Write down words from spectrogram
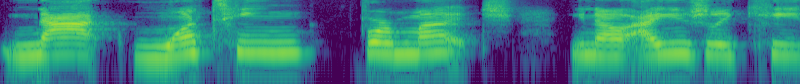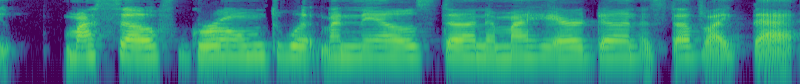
not wanting for much. You know, I usually keep myself groomed with my nails done and my hair done and stuff like that.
